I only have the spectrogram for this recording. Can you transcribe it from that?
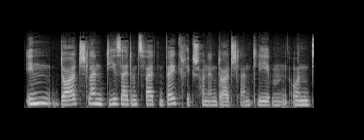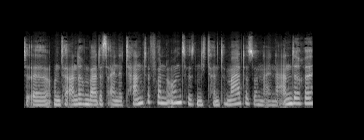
in Deutschland, die seit dem Zweiten Weltkrieg schon in Deutschland leben. Und äh, unter anderem war das eine Tante von uns, also nicht Tante Martha, sondern eine andere.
